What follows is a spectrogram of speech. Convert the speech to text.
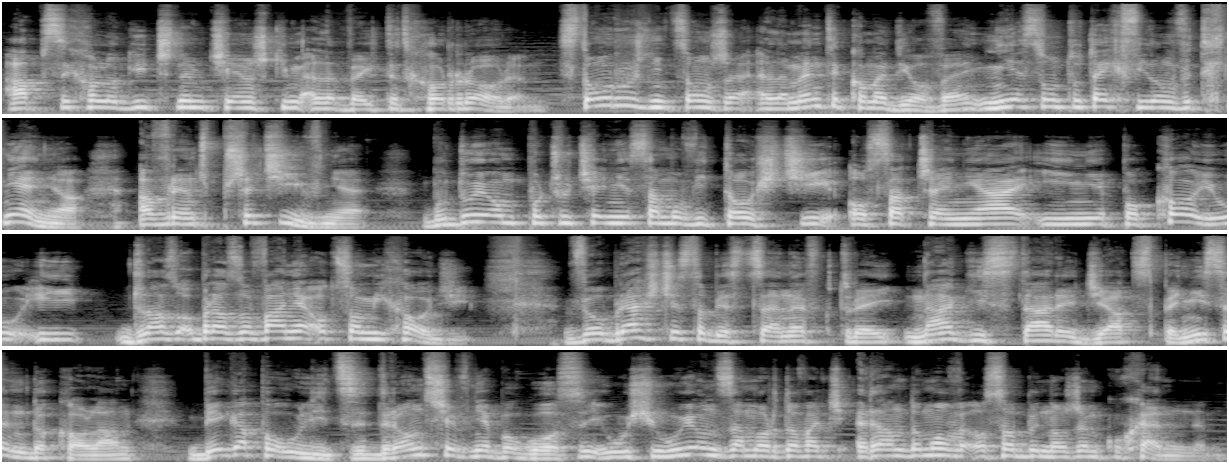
a psychologicznym, ciężkim elevated horrorem. Z tą różnicą, że elementy komediowe nie są tutaj chwilą wytchnienia, a wręcz przeciwnie. Budują poczucie niesamowitości, osaczenia i niepokoju i dla zobrazowania o co mi chodzi. Wyobraźcie sobie scenę, w której nagi stary dziad z penisem do kolan biega po ulicy, drąc się w niebogłosy i usiłując zamordować randomowe osoby nożem kuchennym.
